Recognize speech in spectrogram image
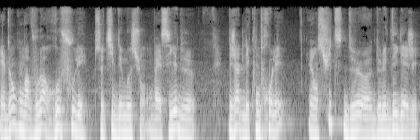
Et donc, on va vouloir refouler ce type d'émotions. On va essayer de, déjà de les contrôler et ensuite de, euh, les dégager.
